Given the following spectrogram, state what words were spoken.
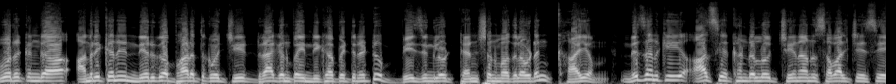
ఓ రకంగా అమెరికానే నేరుగా భారత్కు వచ్చి డ్రాగన్పై నిఘా పెట్టినట్టు బీజింగ్లో టెన్షన్ మొదలవడం ఖాయం. నిజానికి ఆసియా ఖండంలో చైనాను సవాల్ చేసే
